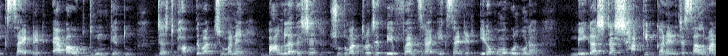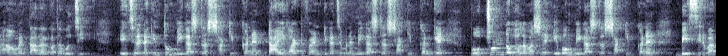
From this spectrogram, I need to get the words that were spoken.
এক্সাইটেড অ্যাবাউট ধূমকেতু। জাস্ট ভাবতে পারছ? মানে বাংলাদেশে শুধুমাত্র যে দেব ফ্যান্সরা এক্সাইটেড এরকমও বলব না। মেগাস্টার শাকিব খানের, এই যে সালমান আহমেদ দাদার কথা বলছি এই ছেলেটা কিন্তু মেগাস্টার শাকিব খানের ডাইহার্ট ফ্যান, ঠিক আছে? মানে মেগাস্টার শাকিব খানকে প্রচণ্ড ভালোবাসে এবং মেগাস্টার শাকিব খানের বেশিরভাগ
